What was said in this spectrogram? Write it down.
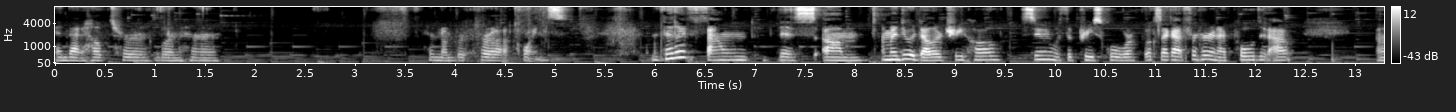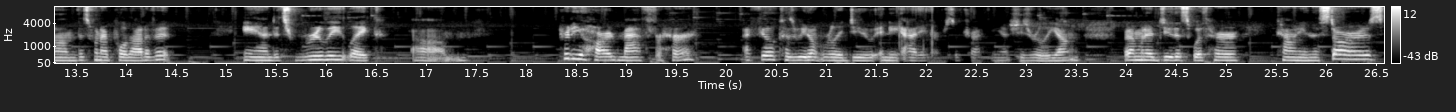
and that helped her learn her her number, her uh, coins. Then I found this. Um, I'm gonna do a Dollar Tree haul soon with the preschool workbooks I got for her, and I pulled it out. Um, this one I pulled out of it, and it's really like um, pretty hard math for her. I feel because we don't really do any adding or subtracting yet. She's really young. But I'm going to do this with her counting the stars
